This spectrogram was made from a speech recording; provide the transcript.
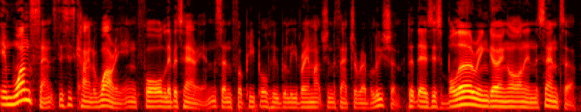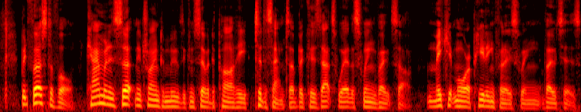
in one sense, this is kind of worrying for libertarians and for people who believe very much in the Thatcher Revolution, that there's this blurring going on in the centre. But first of all, Cameron is certainly trying to move the Conservative Party to the centre because that's where the swing votes are. Make it more appealing for those swing voters.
